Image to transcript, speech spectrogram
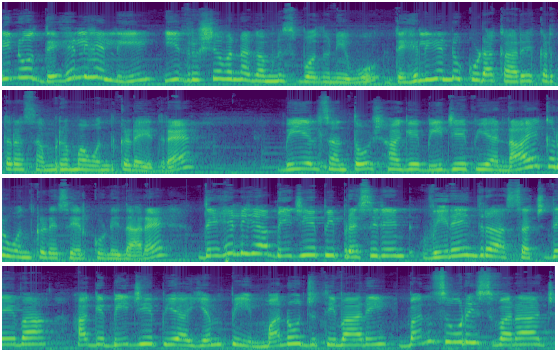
ಇನ್ನು ದೆಹಲಿಯಲ್ಲಿ ಈ ದೃಶ್ಯವನ್ನ ಗಮನಿಸಬಹುದು ನೀವು. ದೆಹಲಿಯಲ್ಲೂ ಕೂಡ ಕಾರ್ಯಕರ್ತರ ಸಂಭ್ರಮ ಒಂದ್ ಕಡೆ ಇದ್ರೆ, ಬಿಎಲ್ ಸಂತೋಷ್ ಹಾಗೆ ಬಿಜೆಪಿಯ ನಾಯಕರು ಒಂದ್ ಕಡೆ ಸೇರ್ಕೊಂಡಿದ್ದಾರೆ. ದೆಹಲಿಯ ಬಿಜೆಪಿ ಪ್ರೆಸಿಡೆಂಟ್ ವೀರೇಂದ್ರ ಸಚ್ದೇವ ಹಾಗೆ ಬಿಜೆಪಿಯ ಎಂಪಿ ಮನೋಜ್ ತಿವಾರಿ, ಬನ್ಸೂರಿ ಸ್ವರಾಜ್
